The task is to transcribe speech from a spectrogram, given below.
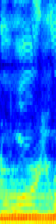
you are you?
